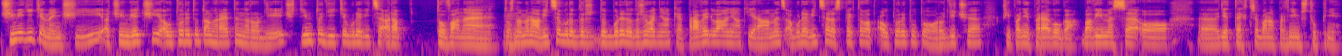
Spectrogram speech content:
Čím je dítě menší a čím větší autoritu tam hraje ten rodič, tím to dítě bude více adaptované. To hmm. znamená, více bude, drž, bude dodržovat nějaké pravidla, nějaký rámec a bude více respektovat autoritu toho rodiče, případně pedagoga. Bavíme se o e, dětech třeba na prvním stupni.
